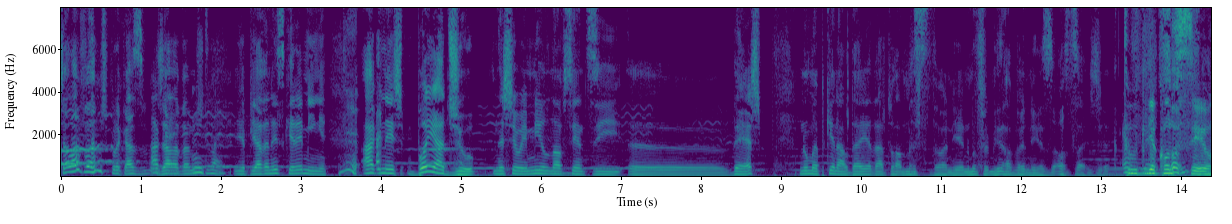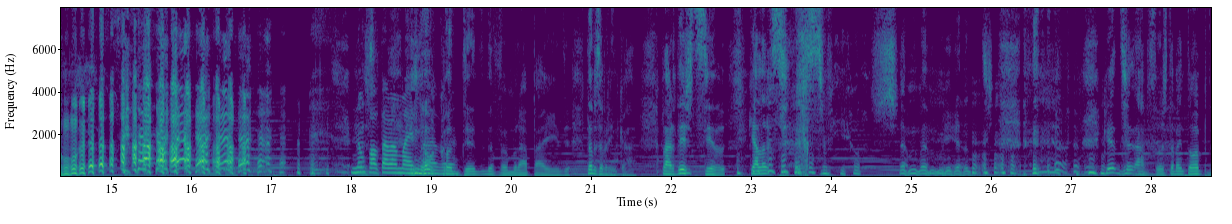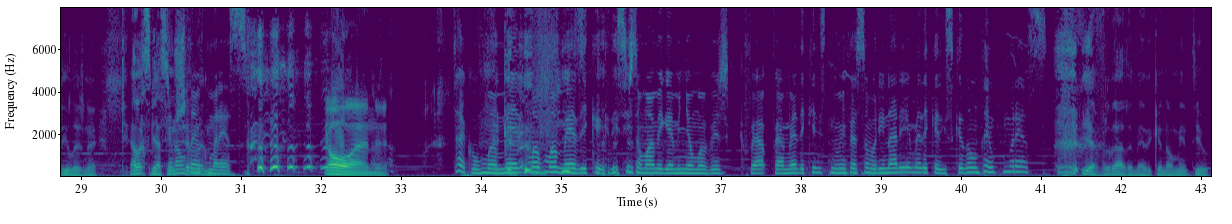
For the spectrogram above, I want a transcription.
Já lá vamos, por acaso, já lá vamos. Muito bem. E a piada nem sequer é minha. Agnes Boiadju nasceu em 1910 numa pequena aldeia da atual Macedónia, numa família albanesa. Ou seja, Tudo lhe aconteceu. Não faltava mais não nada. contente, ainda foi morar para a Índia. Estamos a brincar. Claro, desde cedo que ela rece- recebia os chamamentos. Há pessoas que também estão a pedi-las, não é? Ela recebia assim Cada um tem o que merece. Oh, Ana! Está com uma, uma, uma médica que disse isto a uma amiga minha uma vez que foi à, foi à médica e disse que tinha uma infecção urinária e a médica disse: Cada um tem o que merece. E é verdade, a médica não mentiu.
